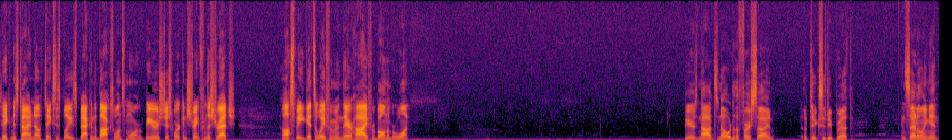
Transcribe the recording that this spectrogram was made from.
Taking his time now, takes his place back in the box once more. Beers just working straight from the stretch. Off speed gets away from him there high for ball number one. Beers nods no to the first sign, though takes a deep breath. and settling in.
